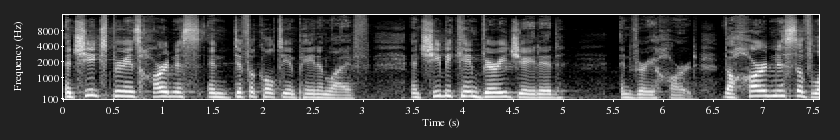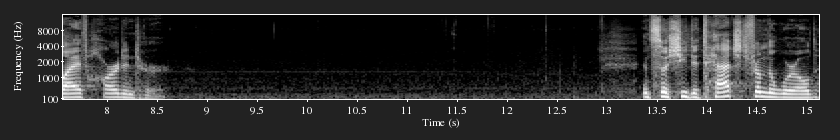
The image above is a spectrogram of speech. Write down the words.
and she experienced hardness and difficulty and pain in life, and she became very jaded and very hard. The hardness of life hardened her. And so she detached from the world.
